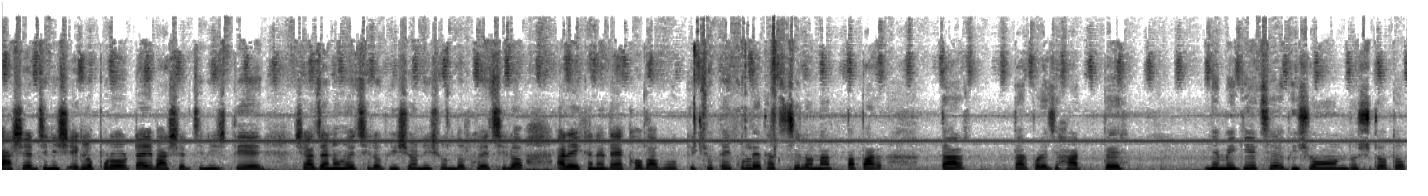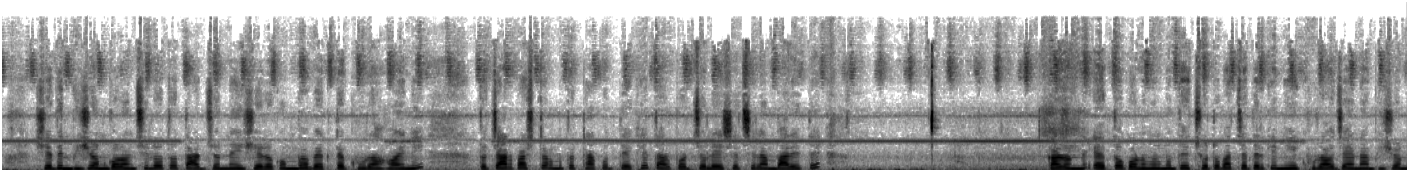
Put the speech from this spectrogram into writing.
বাঁশের জিনিস, এগুলো পুরোটাই বাঁশের জিনিস দিয়ে সাজানো হয়েছিল, ভীষণই সুন্দর হয়েছিল। আর এখানে দেখো বাবু কিছুতেই কুলে থাকছিল না, পাপার তার, তারপরে যে হাঁটতে নেমে গিয়েছে, ভীষণ দুষ্ট। তো সেদিন ভীষণ গরম ছিল, তো তার জন্যই সেরকমভাবে একটা ঘোরা হয়নি। তো চার পাঁচটার মতো ঠাকুর দেখে তারপর চলে এসেছিলাম বাড়িতে। কারণ এত গরমের মধ্যে ছোট বাচ্চাদেরকে নিয়ে ঘোরাও যায় না, ভীষণ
